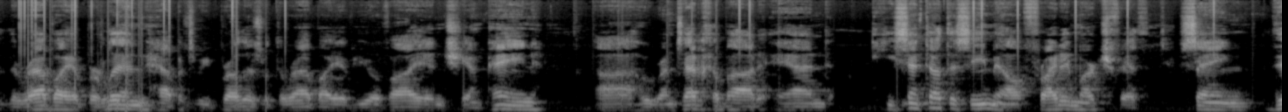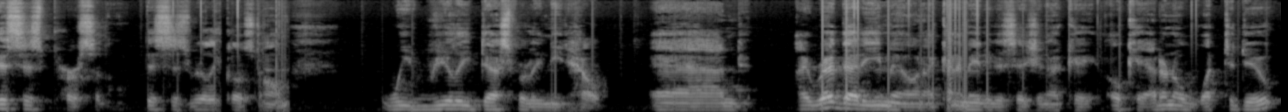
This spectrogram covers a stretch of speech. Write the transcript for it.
the rabbi of Berlin happens to be brothers with the rabbi of U of I in Champaign, uh, who runs that Chabad. And he sent out this email Friday, March 5th, saying, This is personal. This is really close to home. We really desperately need help. And I read that email and I kind of made a decision okay, okay, I don't know what to do,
